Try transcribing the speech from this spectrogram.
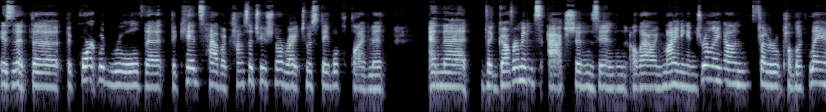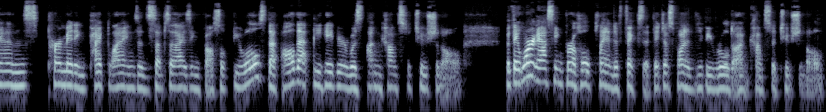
is that the, the court would rule that the kids have a constitutional right to a stable climate and that the government's actions in allowing mining and drilling on federal public lands, permitting pipelines and subsidizing fossil fuels, that all that behavior was unconstitutional. But they weren't asking for a whole plan to fix it. They just wanted to be ruled unconstitutional.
